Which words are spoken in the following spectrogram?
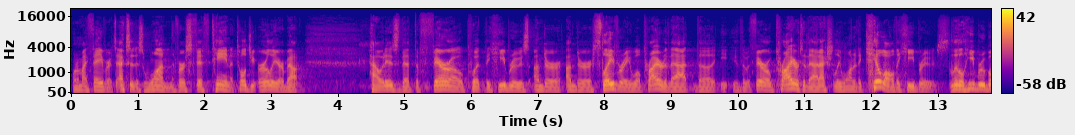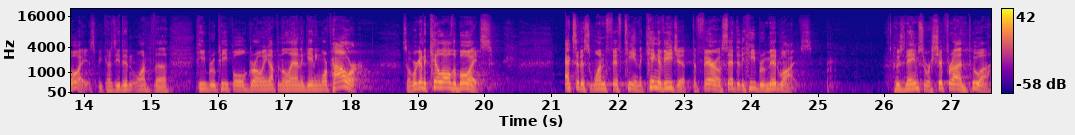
one of my favorites, Exodus 1, verse 15. I told you earlier about how it is that the Pharaoh put the Hebrews under, under slavery. Well, prior to that, the, the Pharaoh prior to that actually wanted to kill all the Hebrews, little Hebrew boys, because he didn't want the Hebrew people growing up in the land and gaining more power. So we're going to kill all the boys. Exodus 1:15, the king of Egypt, the Pharaoh said to the Hebrew midwives, whose names were Shiphrah and Puah.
